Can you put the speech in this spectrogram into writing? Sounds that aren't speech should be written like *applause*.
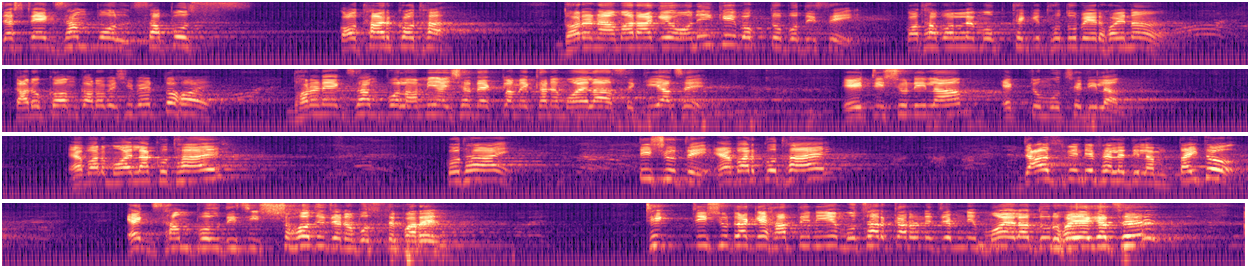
Just example suppose কথার কথা। ধরেন, আমার আগে অনেকেই বক্তব্য দিছে। কথা বললে মুখ থেকে থুতু বের হয় না। কারও কম, কারও বেশি বের তো হয়। ধরেন এক্সাম্পল আমি আইসা দেখলাম, এখানে ময়লা আছে, কি আছে? এই টিস্যু নিলাম, একটু মুছে দিলাম। এবার ময়লা কোথায়? কোথায়? টিস্যুতে। এবার কোথায়? ডাস্টবিনে ফেলে দিলাম, তাই তো? এক্সাম্পল দিছি, সহজে যেন বুঝতে পারেন। ঠিক টিস্যুটাকে হাতে নিয়ে মোছার কারণে যেমনি ময়লা দূর হয়ে গেছে,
